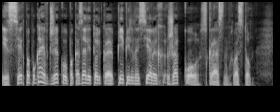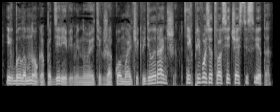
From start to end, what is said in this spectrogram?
Из всех попугаев Джеку показали только пепельно-серых жако с красным хвостом. Их было много под деревьями, но этих жако мальчик видел и раньше. Их привозят во все части света.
